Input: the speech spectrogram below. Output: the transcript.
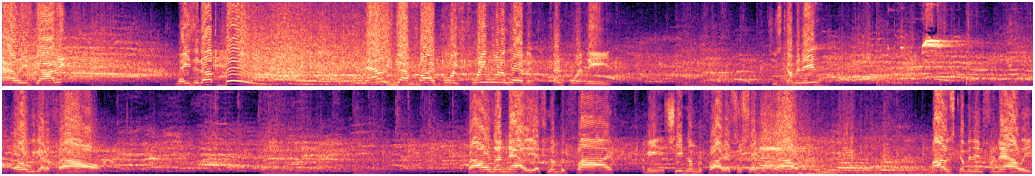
Now he's got it. Lays it up. Boom! Now he's got five points. 21-11. 10-point lead. She's coming in. Oh, we got a foul. Fouls on Nally. That's number five. I mean, she number five. That's her second foul. Miles coming in for Nally.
